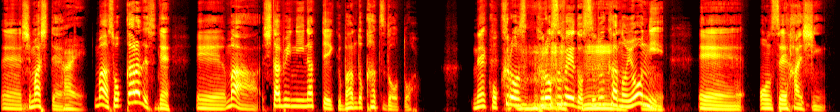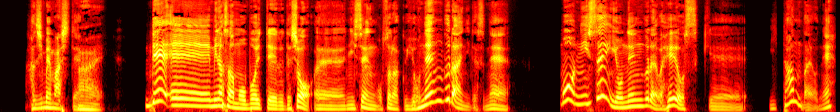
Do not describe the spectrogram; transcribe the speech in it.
えーしまして、はい。まあそっからですね、えー、まあ、下火になっていくバンド活動と、ね、こう、クロス、クロスフェードするかのように、えー、音声配信、始めまして。はい。で、えー、皆さんも覚えているでしょう。えー、2000おそらく4年ぐらいにですね、もう2004年ぐらいは平洋介、いたんだよね。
